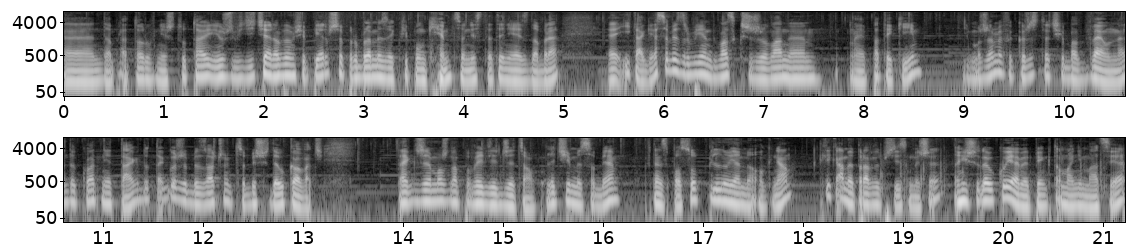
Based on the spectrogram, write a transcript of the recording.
E, dobra, to również tutaj. Już widzicie, robią się pierwsze problemy z ekwipunkiem, co niestety nie jest dobre. E, I tak, ja sobie zrobiłem dwa skrzyżowane e, patyki i możemy wykorzystać chyba wełnę dokładnie tak do tego, żeby zacząć sobie szydełkować. Także można powiedzieć, że co? Lecimy sobie w ten sposób, pilnujemy ognia, klikamy prawy przycisk myszy, no i szydełkujemy piękną animację,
